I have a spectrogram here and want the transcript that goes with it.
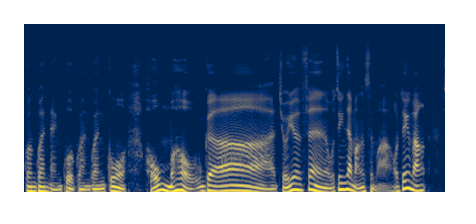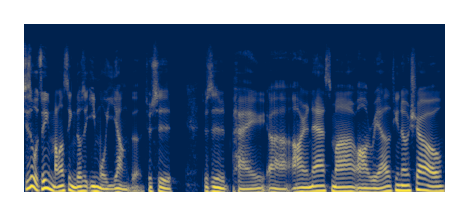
关关难过关关过，好唔好噶？九月份我最近在忙什么？我最近忙，其实我最近忙的事情都是一模一样的，就是就是排呃 RNS 嘛，啊 Reality No Show，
